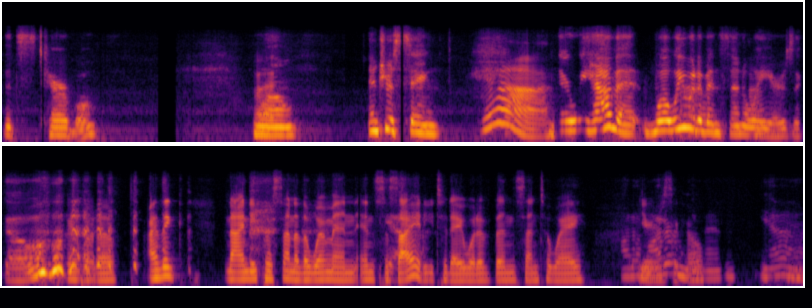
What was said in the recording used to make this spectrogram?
It's terrible. But, well, interesting. Yeah. There we have it. Well, we would have been sent away years ago. I think 90% of the women in society yeah. today would have been sent away years ago. Yeah. yeah.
